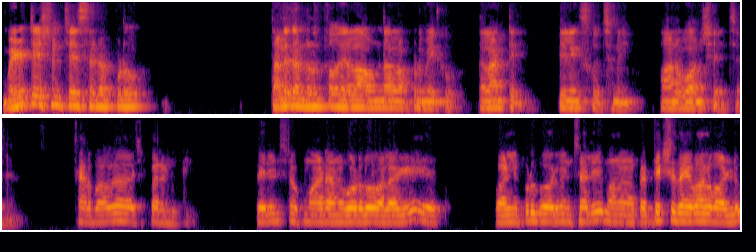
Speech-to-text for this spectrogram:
మెడిటేషన్ చేసేటప్పుడు తల్లిదండ్రులతో ఎలా ఉండాలన్నప్పుడు మీకు ఎలాంటి ఫీలింగ్స్ వచ్చినాయి? ఆ అనుభవాన్ని షేర్ చేయండి. చాలా బాగా చెప్పారండి. పేరెంట్స్ని ఒక మాట అనకూడదు అలాగే వాళ్ళని ఇప్పుడు గౌరవించాలి? మన ప్రత్యక్ష దైవాలు వాళ్ళు.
